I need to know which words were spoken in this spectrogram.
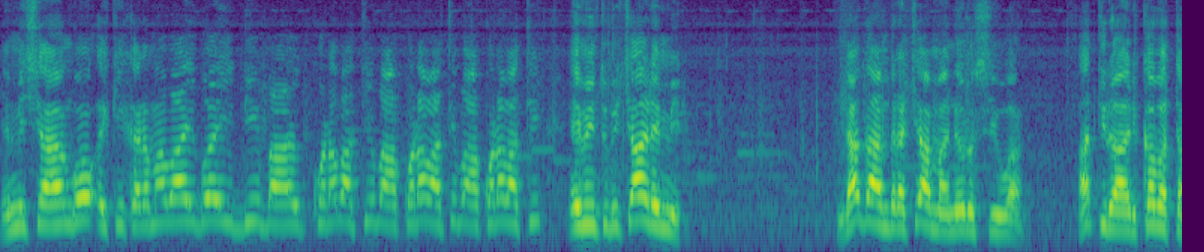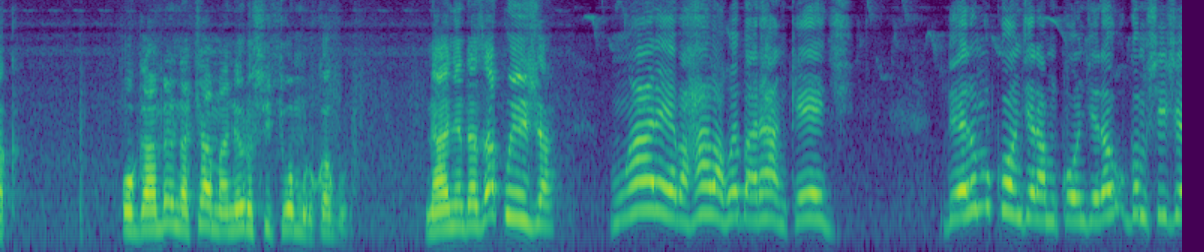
emishango ikikarama abayigoyidi bakora bati bakora bati bakora bati ebintu bicyaremire ndagambira cyamani ero si wani ati rari kabataka. Ogambire na cyamani ero si tuwo mu rukaguru. Nanye ndaza kwija. Mwareba habahwe barankeji rero mukongera mukongera ubwo mushishe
